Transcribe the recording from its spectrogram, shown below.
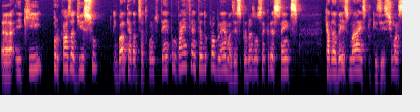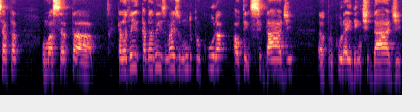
Ah, e que, por causa disso, embora tenha dado certo por muito tempo, vai enfrentando problemas. Esses problemas vão ser crescentes cada vez mais, porque existe uma certa. Uma certa cada, vez, cada vez mais o mundo procura autenticidade, ah, procura identidade.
